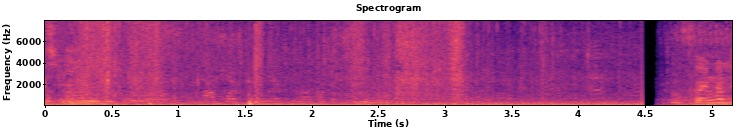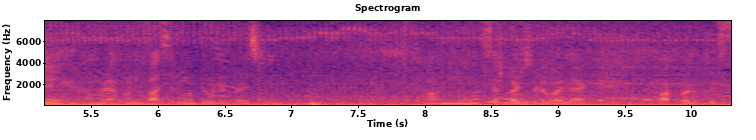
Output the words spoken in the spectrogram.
তো ফাইনালি আমরা এখন বাসের মধ্যে উঠে পড়েছি। এখন বিস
